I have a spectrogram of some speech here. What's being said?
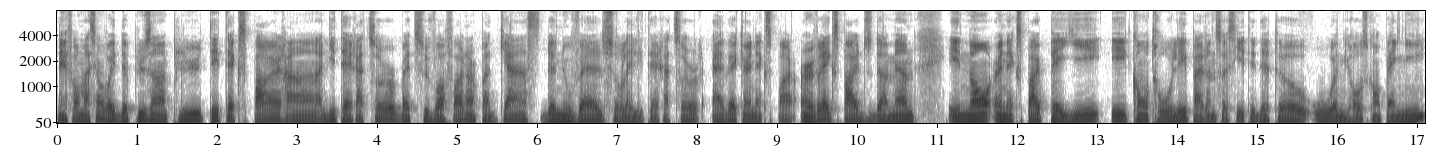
l'information va être de plus en plus, tu es expert en littérature, ben, tu vas faire un podcast de nouvelles sur la littérature avec un expert, un vrai expert du domaine et non un expert payé et contrôlé par une société d'État ou une grosse compagnie.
